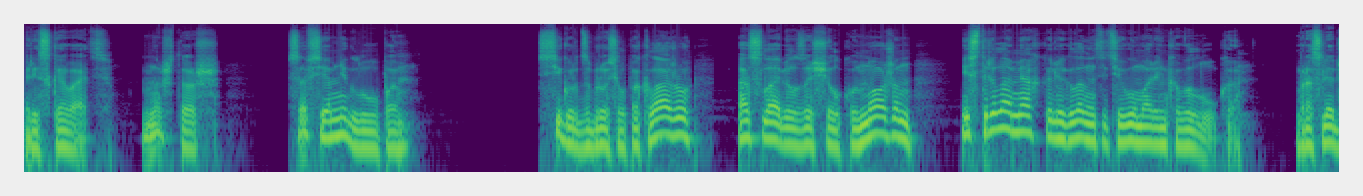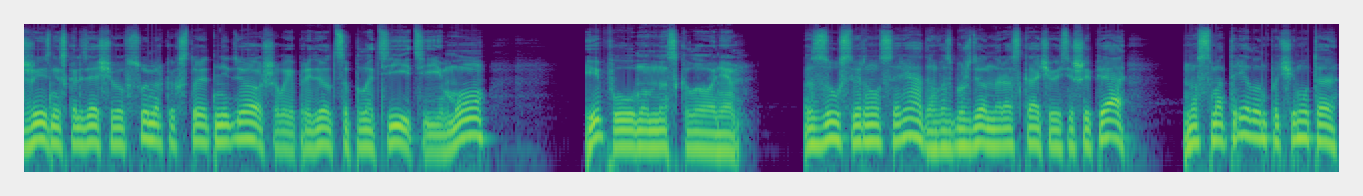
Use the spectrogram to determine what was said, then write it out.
рисковать. Ну что ж, совсем не глупо. Сигурд сбросил поклажу, ослабил защелку ножен, и стрела мягко легла на тетиву маленького лука. Браслет жизни, скользящего в сумерках, стоит недешево, и придется платить и ему, и пумам на склоне. Зу свернулся рядом, возбужденно раскачиваясь и шипя, но смотрел он почему-то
